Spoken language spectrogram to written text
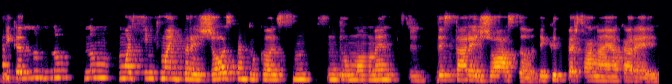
adică nu, nu, nu mă simt mai prejos pentru că sunt într-un moment de stare joasă decât persoana aia care,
